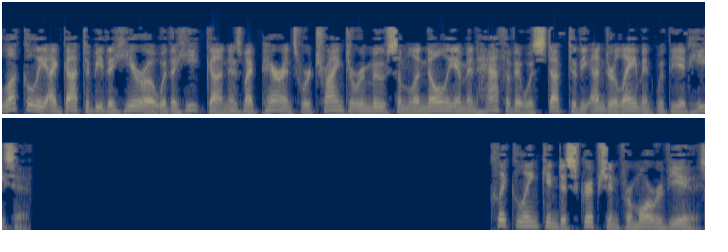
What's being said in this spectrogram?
Luckily I got to be the hero with a heat gun as my parents were trying to remove some linoleum and half of it was stuck to the underlayment with the adhesive. Click link in description for more reviews.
